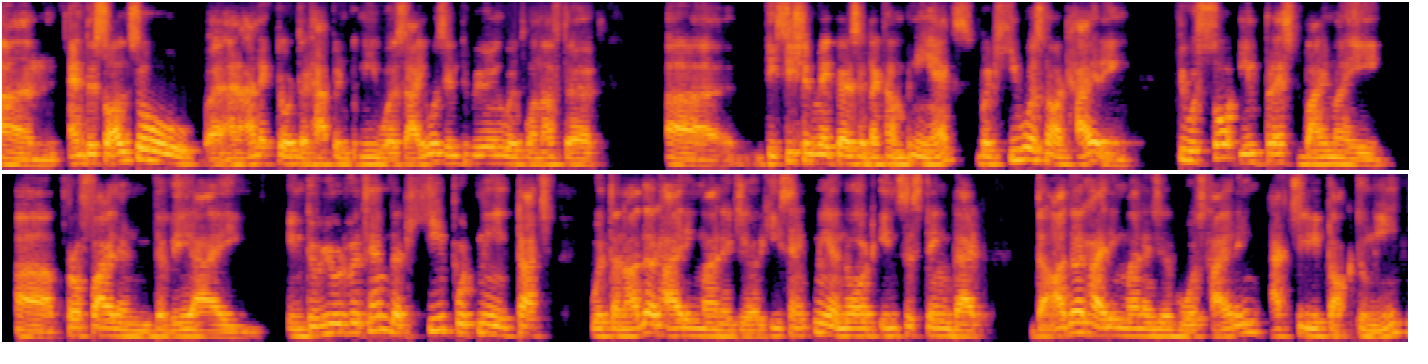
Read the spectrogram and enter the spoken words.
um, and this also uh, an anecdote that happened to me was I was interviewing with one of the uh, decision makers at a company X, but he was not hiring. He was so impressed by my uh, profile and the way I interviewed with him that he put me in touch with another hiring manager. He sent me a note insisting that the other hiring manager who was hiring actually talked to me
